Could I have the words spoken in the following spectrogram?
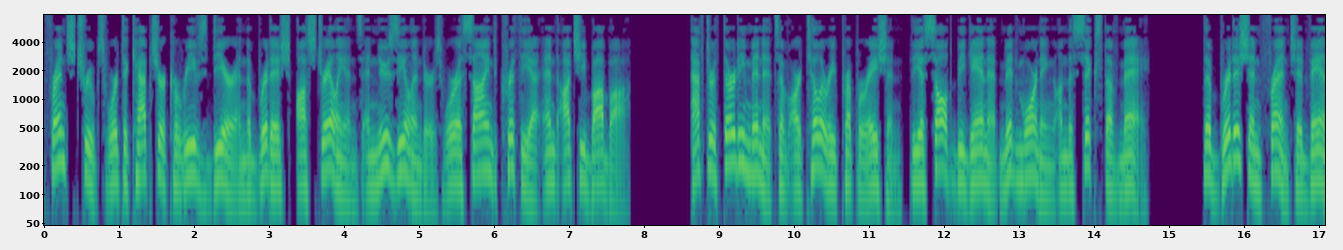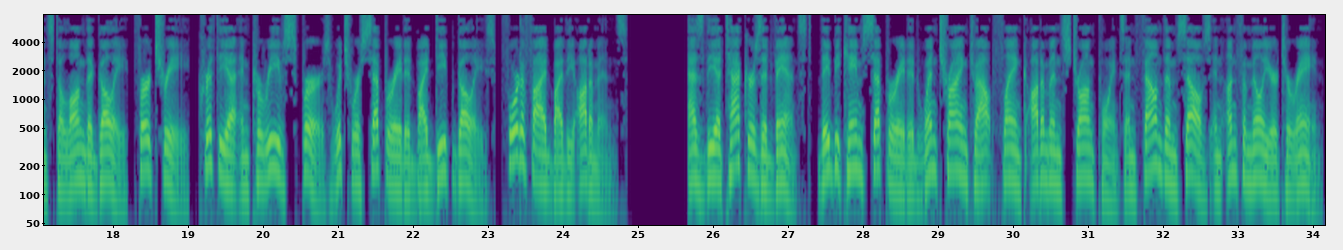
French troops were to capture Kereves Dere and the British, Australians and New Zealanders were assigned Krithia and Achi Baba. After 30 minutes of artillery preparation, the assault began at mid-morning on 6 May. The British and French advanced along the gully, Fir Tree, Krithia and Kereves spurs which were separated by deep gullies, fortified by the Ottomans. As the attackers advanced, they became separated when trying to outflank Ottoman strongpoints and found themselves in unfamiliar terrain.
